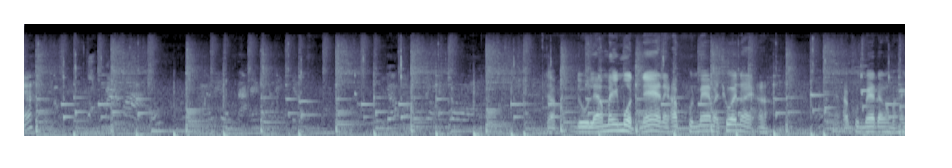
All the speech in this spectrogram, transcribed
ฮะครับดูแล้วไม่หมดแน่นะครับ คุณแม่มาช่วยหน่อยอะนะครับคุณแม่ต้องมาให้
